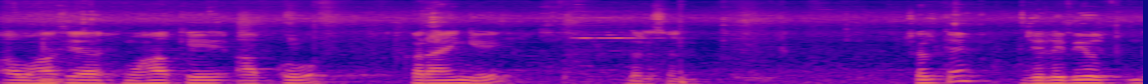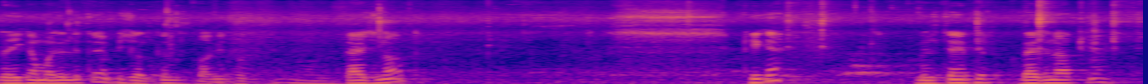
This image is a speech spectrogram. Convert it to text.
और वहाँ से वहाँ के आपको कराएँगे दर्शन। चलते हैं, जलेबी और दही का मज़ा लेते हैं, फिर चलते हैं बाकी बैजनाथ। ठीक है? मिलते हैं फिर बैजनाथ में।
